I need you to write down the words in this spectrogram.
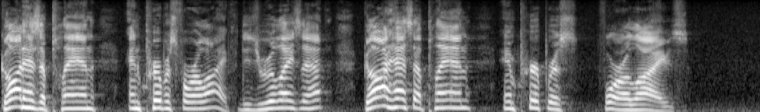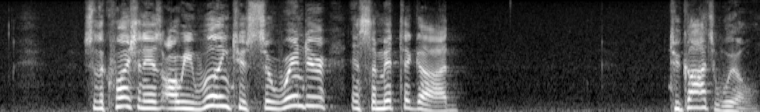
God has a plan and purpose for our life. Did you realize that? God has a plan and purpose for our lives. So the question is are we willing to surrender and submit to God, to God's will?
